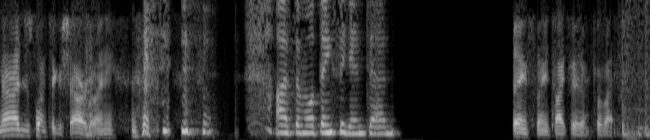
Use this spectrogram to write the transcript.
No, I just want to take a shower, Delaney. awesome. Well, thanks again, Ted. Thanks, Delaney. Talk to you later. Bye bye.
